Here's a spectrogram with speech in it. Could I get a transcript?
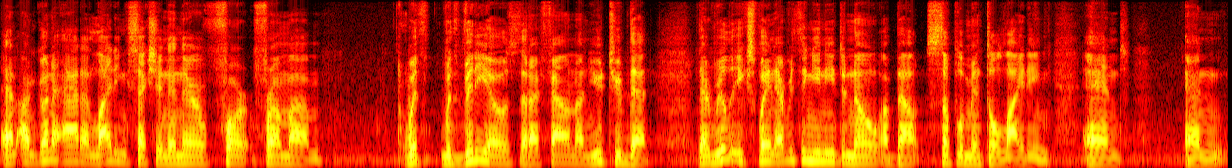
and I'm going to add a lighting section in there for from um, with with videos that I found on YouTube that that really explain everything you need to know about supplemental lighting and and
